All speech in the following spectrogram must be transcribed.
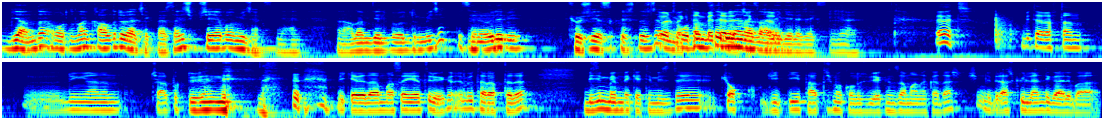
bir anda ortadan kaldırıverecekler. Sen hiçbir şey yapamayacaksın yani. Yani adam gelip öldürmeyecek de seni öyle bir köşeye sıkıştıracak ki Ölmekten otobüse beter binemez edecek, hale tabii. geleceksin yani. Evet. Bir taraftan dünyanın çarpık düzenini bir kere daha masaya yatırıyorken öbür tarafta da bizim memleketimizde çok ciddi tartışma konusu yakın zamana kadar. Şimdi biraz küllendi galiba.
